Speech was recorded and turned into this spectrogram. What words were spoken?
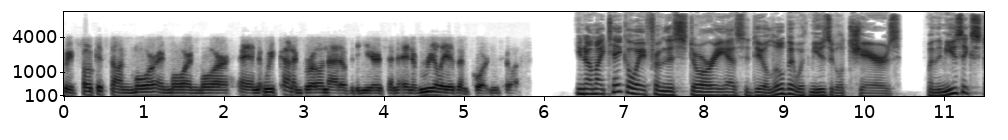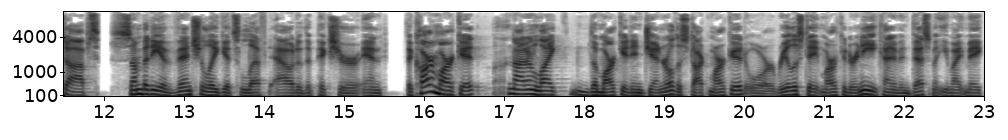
we've focused on more and more and more. And we've kind of grown that over the years. And, and it really is important to us. You know, my takeaway from this story has to do a little bit with musical chairs. When the music stops, somebody eventually gets left out of the picture. And the car market, not unlike the market in general, the stock market or real estate market or any kind of investment you might make,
